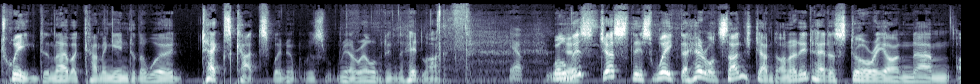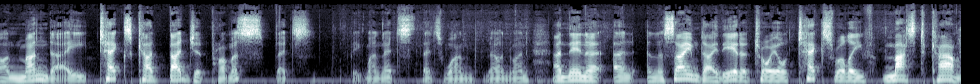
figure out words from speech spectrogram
twigged, and they were coming into the word tax cuts when it was you know, relevant in the headline. Yep. Well, Yes. this just this week, the Herald Sun's jumped on it. It had a story on um, on Monday: tax cut budget promise. That's a big one. That's that's one one one. And then uh, and, and the same day, the editorial: tax relief must come,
